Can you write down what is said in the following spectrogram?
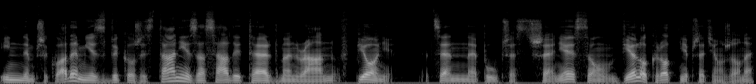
Innym przykładem jest wykorzystanie zasady third man run w pionie. Cenne półprzestrzenie są wielokrotnie przeciążone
